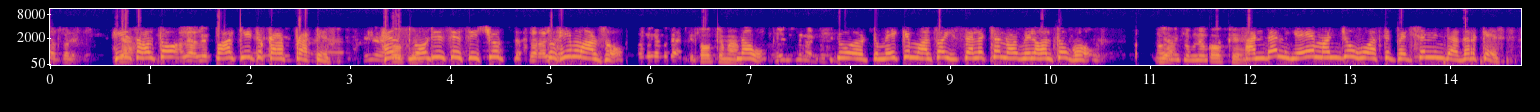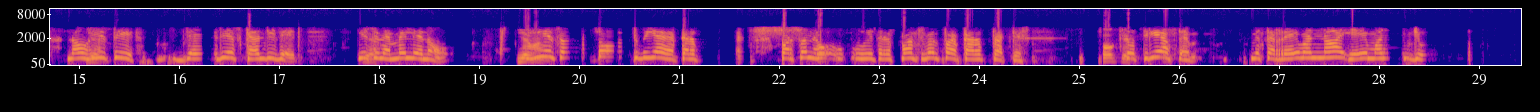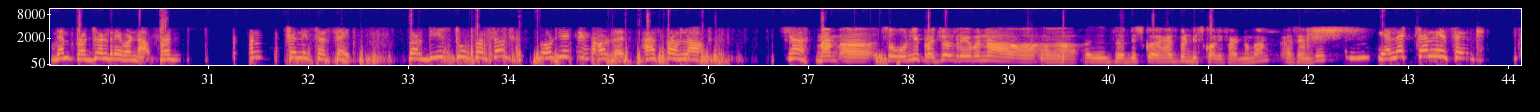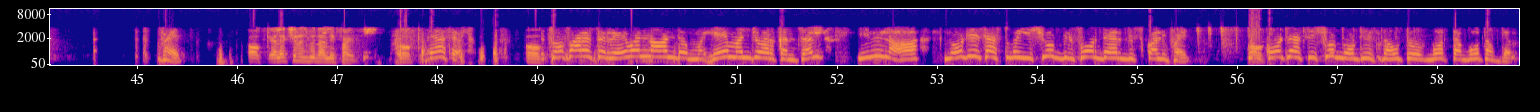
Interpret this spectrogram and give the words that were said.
he is Yeah. also party to corrupt practice. Hence, Okay. notice is issued to him also. Okay, ma'am. Now, to, to make him also, his election will also go. Yeah. Okay. And then A. Manju, who was the petition in the other case, now he is the JDS candidate. He is Yeah. an MLA now. Yeah, he is also to be a corrupt person who, who is responsible for corrupt practice. Okay. So three of them, Mr. Revanna, A. Manju, then Prajwal Revanna. Prajwal is said. For these two persons, notice is ordered as per law. Yeah. Ma'am, uh, so only Prajwal Revanna uh, uh, uh, has been disqualified, no, ma'am, as MP? Election is right. Okay, election has been nullified. Okay. Yes, yes. Okay. So far as the Revanna and A. Manju are concerned, in law, notice has to be issued before they are disqualified. So Okay. court has issued notice now to both, both of them.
